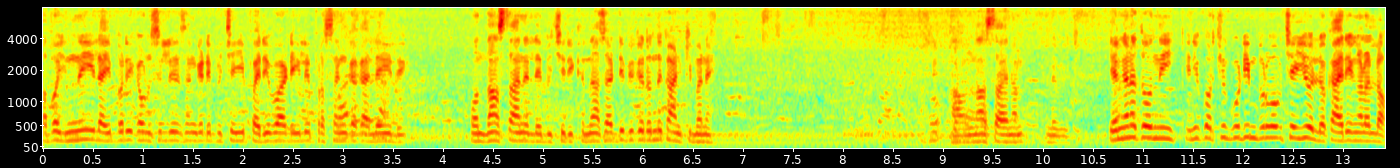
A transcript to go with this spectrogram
അപ്പോൾ ഇന്ന് ഈ ലൈബ്രറി കൗൺസിൽ സംഘടിപ്പിച്ച ഈ പരിപാടിയിൽ പ്രസംഗ കലയിൽ ഒന്നാം സ്ഥാനം ലഭിച്ചിരിക്കുന്ന ആ സർട്ടിഫിക്കറ്റ് ഒന്ന് കാണിക്കുമനെ ഒന്നാം സ്ഥാനം ലഭിച്ചു. എങ്ങനെ തോന്നി? ഇനി കുറച്ചും കൂടി ഇമ്പ്രൂവ് ചെയ്യുമല്ലോ കാര്യങ്ങളല്ലോ.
